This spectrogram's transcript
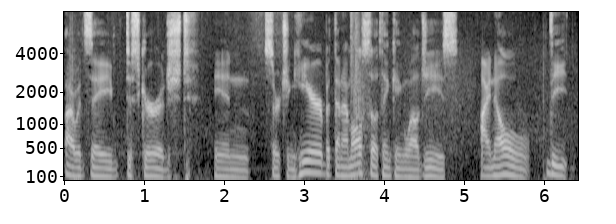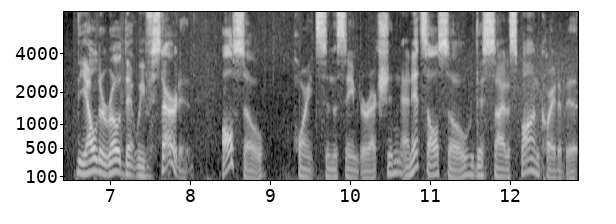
I would say, discouraged in searching here. But then I'm also thinking, well, geez, I know the the Elder Road that we've started also points in the same direction, and it's also this side of spawn quite a bit.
